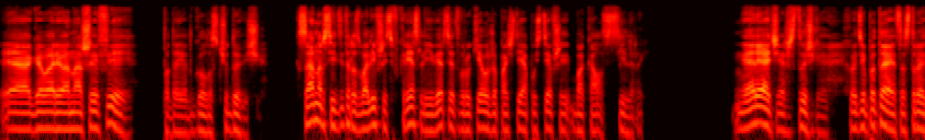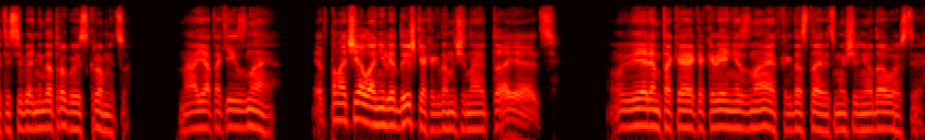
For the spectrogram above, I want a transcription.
«Я говорю о нашей фее», — подает голос чудовище. Ксанар сидит, развалившись в кресле, и вертит в руке уже почти опустевший бокал с силерой. «Горячая штучка, хоть и пытается строить из себя недотрогу и скромницу. Но я таких знаю. Это поначалу они ледышки, а когда начинают таять... Уверен, такая, как Лени, знает, когда ставить мужчине удовольствие.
